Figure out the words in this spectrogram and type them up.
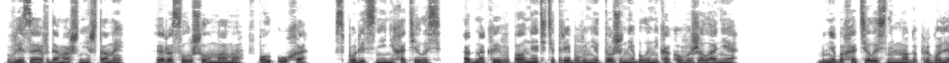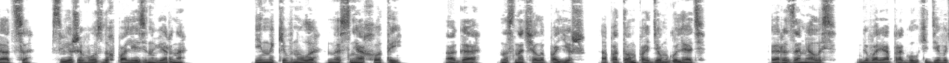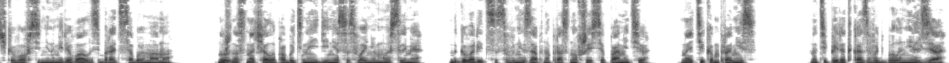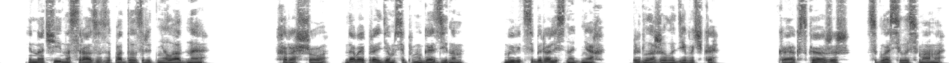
Влезая в домашние штаны, Эра слушала маму в полуха. Спорить с ней не хотелось, однако и выполнять эти требования тоже не было никакого желания. Мне бы хотелось немного прогуляться. Свежий воздух полезен, верно? Инна кивнула, но с неохотой. Ага, но сначала поешь а потом пойдем гулять». Эра замялась. Говоря о прогулке, девочка вовсе не намеревалась брать с собой маму. Нужно сначала побыть наедине со своими мыслями, договориться с внезапно проснувшейся памятью, найти компромисс. Но теперь отказывать было нельзя, иначе Инна сразу заподозрит неладное. «Хорошо, давай пройдемся по магазинам. Мы ведь собирались на днях», — предложила девочка. «Как скажешь», согласилась мама.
